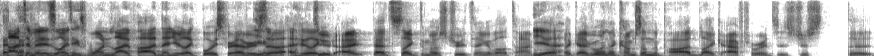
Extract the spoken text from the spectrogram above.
content minutes only takes one live pod, and then you're like boys forever. Yeah. So I feel like dude, I that's like the most true thing of all time. Yeah. Like everyone that comes on the pod, like afterwards is just the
